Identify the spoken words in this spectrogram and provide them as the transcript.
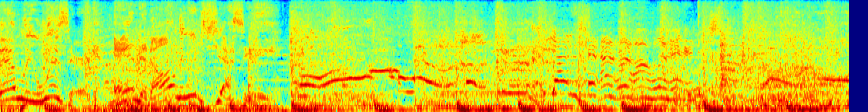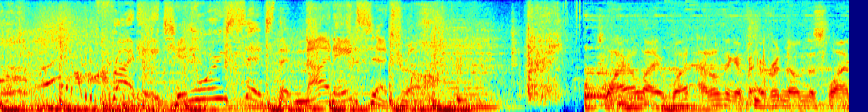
family wizard and an all-new Jessie? Friday, January 6th at 9, 8 central. While I what? I don't think I've ever known this line in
